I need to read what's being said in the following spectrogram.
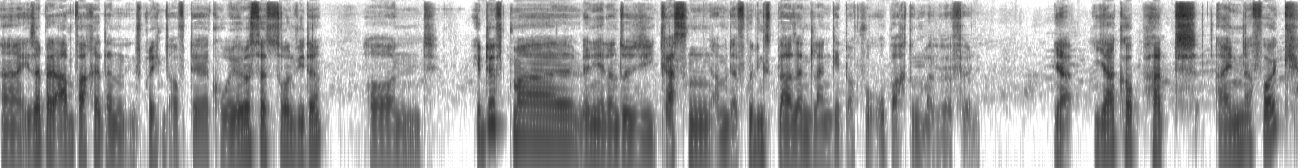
Äh, ihr seid bei der Abendwache dann entsprechend auf der Coriolis-Station wieder. Und ihr dürft mal, wenn ihr dann so die Gassen an der Frühlingsplaza entlang geht, auf Beobachtung mal würfeln. Ja, Jakob hat einen Erfolg.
